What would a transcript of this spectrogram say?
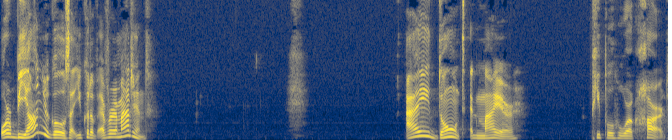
or beyond your goals that you could have ever imagined. I don't admire people who work hard.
